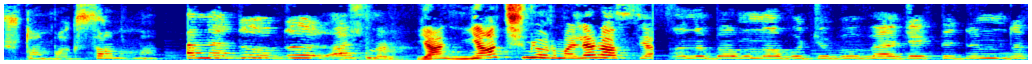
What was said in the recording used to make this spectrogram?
Şuradan baksam mı? Anne dur dur açma. Ya niye açmıyorum Alaras ya? Anne ben buna abur cubur verecek dedim de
